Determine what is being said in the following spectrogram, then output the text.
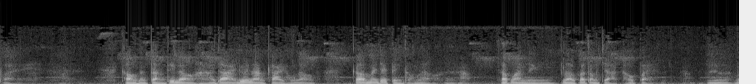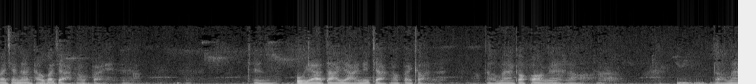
ไฟ ของต่างๆที่เราหาได้ด้วยร่างกายของเรา ก็ไม่ได้เป็นของเรา สักวันหนึ่งเราก็ต้องจากเขาไป หรือไม่เช่นนั้นเขาก็จากเราไป เช่นปู่ย่าตายายนี่จากเราไปก่อน ต่อมาก็พ่อแม่เรา ต่อมา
